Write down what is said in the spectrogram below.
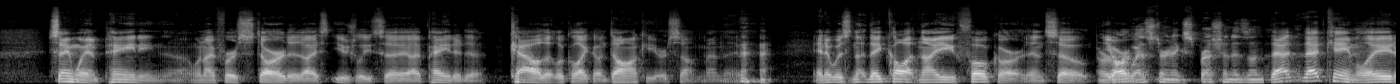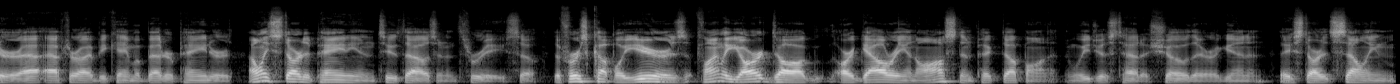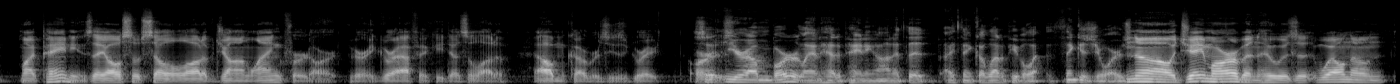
same way in painting. Uh, when I first started, I usually say I painted a cow that looked like a donkey or something, and they, and it was they call it naive folk art, and so or art, Western expressionism. That that came later after I became a better painter. I only started painting in 2003, so the first couple years, finally, Yard Dog, our gallery in Austin, picked up on it, and we just had a show there again, and they started selling my paintings. They also sell a lot of Jon Langford art, very graphic. He does a lot of album covers. He's a great so your album Borderland had a painting on it that I think a lot of people think is yours. No, Jay Marvin, who was a well-known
